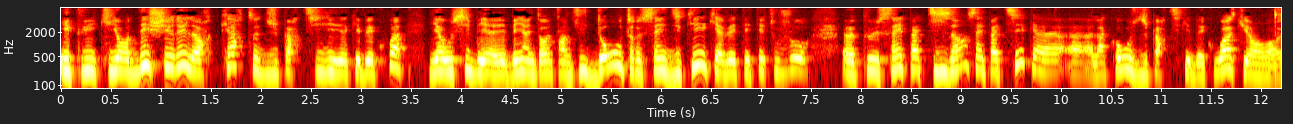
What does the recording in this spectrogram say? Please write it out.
et puis qui ont déchiré leur carte du Parti québécois. Il y a aussi bien, entendu d'autres syndiqués qui avaient été toujours un peu sympathisants, sympathiques à, la cause du Parti québécois, qui ont euh,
